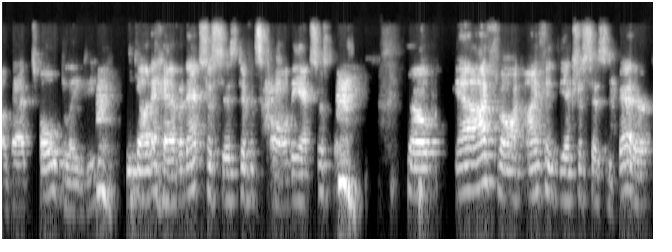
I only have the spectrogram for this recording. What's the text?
of that told lady, you gotta have an exorcist if it's called the exorcist. So, yeah, I thought, I think the exorcist is better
